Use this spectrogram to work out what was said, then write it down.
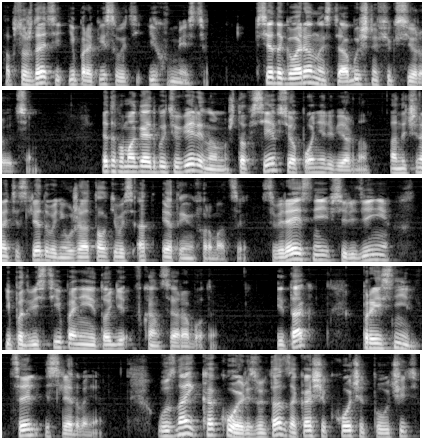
обсуждайте и прописывайте их вместе. Все договоренности обычно фиксируются. Это помогает быть уверенным, что все все поняли верно, а начинать исследование уже отталкиваясь от этой информации, сверяясь с ней в середине и подвести по ней итоги в конце работы. Итак, проясни цель исследования. Узнай, какой результат заказчик хочет получить,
